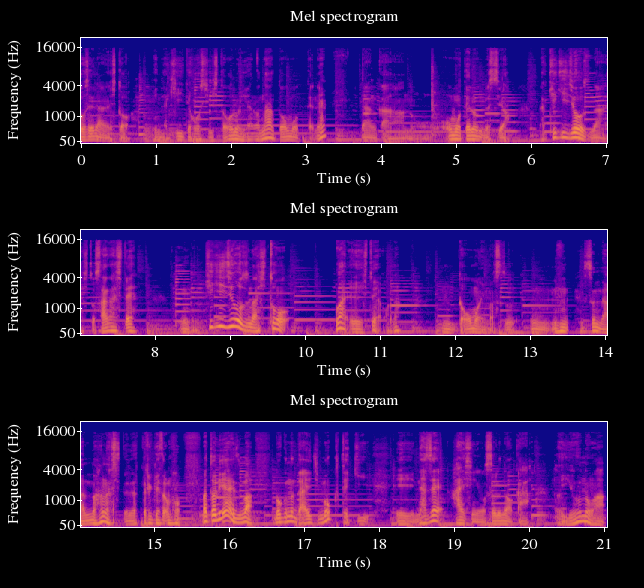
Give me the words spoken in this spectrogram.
同世代の人、みんな聞いてほしい人おるんやろなと思ってね。なんか、あの、思ってるんですよ。聞き上手な人探して。うん。聞き上手な人はええ人やわな。うん、と思います。うん、それ何の話ってなってるけども、まあ、とりあえずは僕の第一目的、えー、なぜ配信をするのかというのは、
